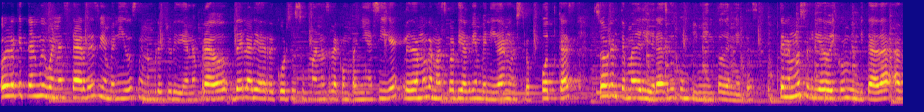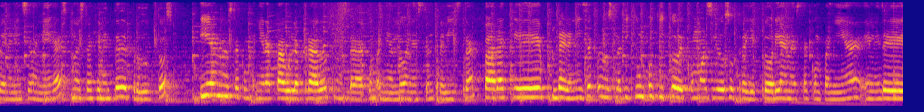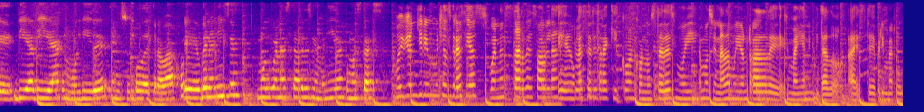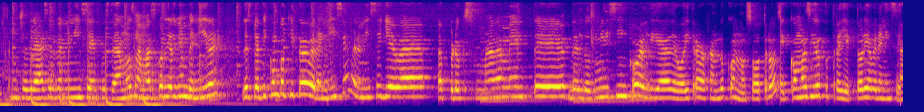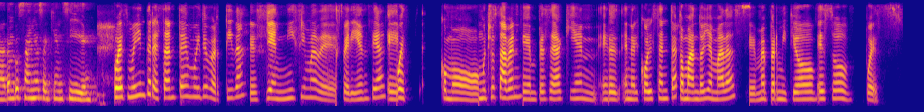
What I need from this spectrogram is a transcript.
Hola, ¿qué tal? Muy buenas tardes, bienvenidos. Mi nombre es Yuridiana Prado del área de recursos humanos de la compañía Sigue. Le damos la más cordial bienvenida a nuestro podcast sobre el tema de liderazgo y cumplimiento de metas. Tenemos el día de hoy como invitada a Berenice Venegas, nuestra gerente de productos y a nuestra compañera Paula Prado, que nos estará acompañando en esta entrevista, para que Berenice pues, nos platique un poquito de cómo ha sido su trayectoria en esta compañía, en este día a día como líder en su equipo de trabajo. Eh, Berenice, muy buenas tardes, bienvenida, ¿cómo estás? Muy bien, Yuri, muchas gracias. Buenas tardes, Paula. Eh, un placer estar aquí con, con, ustedes, muy emocionada, muy honrada de que me hayan invitado a este primer podcast. Muchas gracias, Berenice. Pues te damos la más cordial bienvenida. Les platico un poquito de Berenice. Berenice lleva aproximadamente del 2005 al día de hoy trabajando con nosotros. Eh, ¿Cómo ha sido tu trayectoria, Berenice? ¿Cuántos años a quién sigue? Pues muy interesante, muy divertida, es llenísima de experiencias. Eh, pues como muchos saben, empecé aquí en, en, el call center tomando llamadas. Eh, me permitió eso, pues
